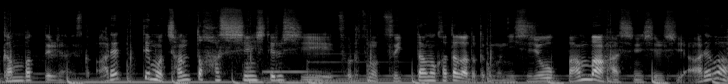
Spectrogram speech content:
頑張ってるじゃないですか。あれってもうちゃんと発信してるしそれとも Twitter の方々とかも日常をバンバン発信してるしあれは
